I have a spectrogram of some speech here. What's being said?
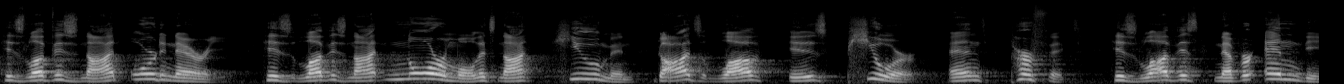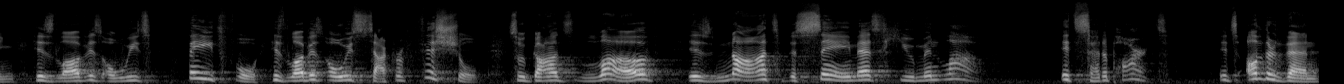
His love is not ordinary. His love is not normal. It's not human. God's love is pure and perfect. His love is never ending. His love is always faithful. His love is always sacrificial. So God's love is not the same as human love, it's set apart. It's other than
